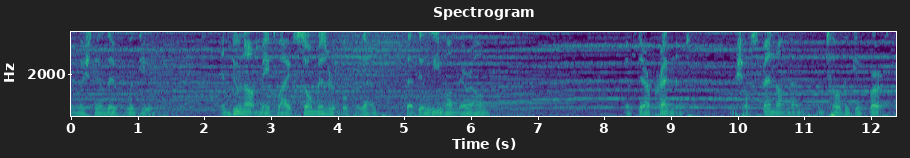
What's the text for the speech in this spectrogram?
in which they live with you, and do not make life so miserable for them that they leave on their own. If they are pregnant, you shall spend on them until they give birth.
